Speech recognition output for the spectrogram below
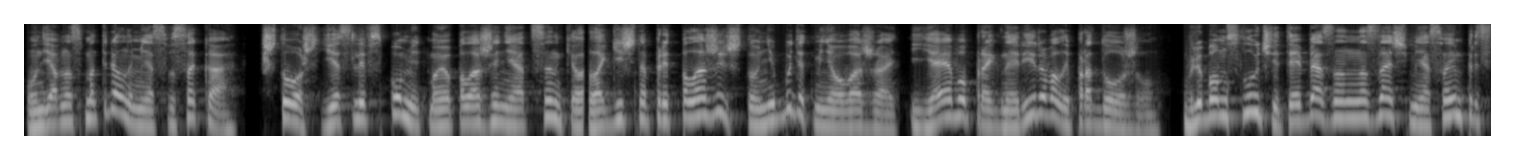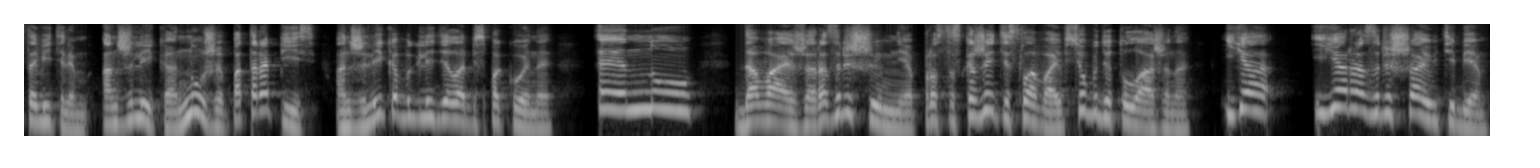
Он явно смотрел на меня свысока. Что ж, если вспомнить мое положение оценки, логично предположить, что он не будет меня уважать. И я его проигнорировал и продолжил. В любом случае, ты обязана назначить меня своим представителем. Анжелика, ну же, поторопись. Анжелика выглядела обеспокоенной. Э, ну... Давай же, разреши мне. Просто скажи эти слова, и все будет улажено. Я... я разрешаю тебе.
